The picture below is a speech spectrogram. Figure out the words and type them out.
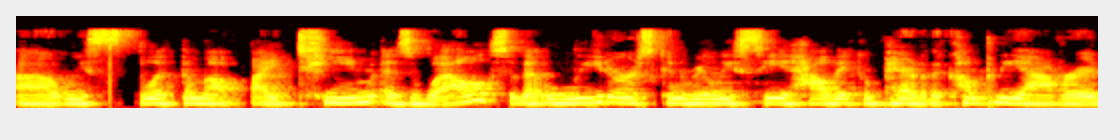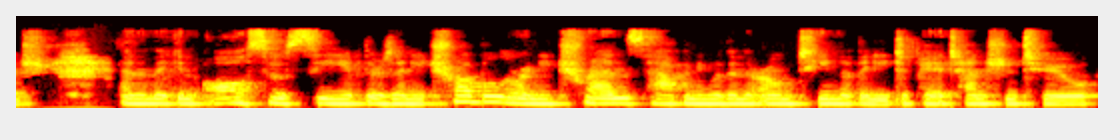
Uh, we split them up by team as well, so that leaders can really see how they compare to the company average. And then they can also see if there's any trouble or any trends happening within their own team that they need to pay attention to.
